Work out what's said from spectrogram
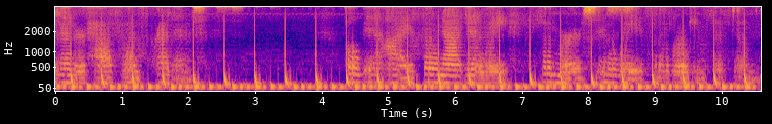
remember past one's present. Open eyes, though not yet awake, submerged in the waves of a broken system.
